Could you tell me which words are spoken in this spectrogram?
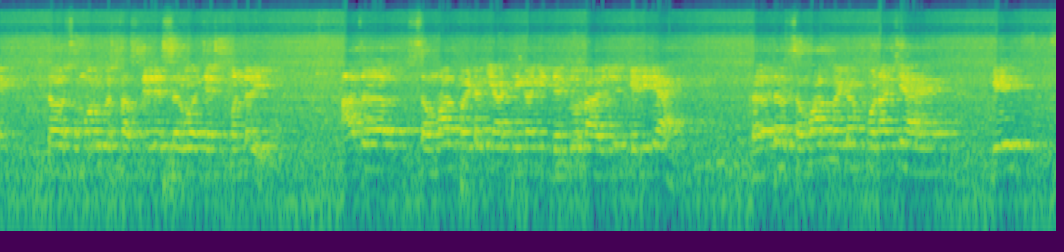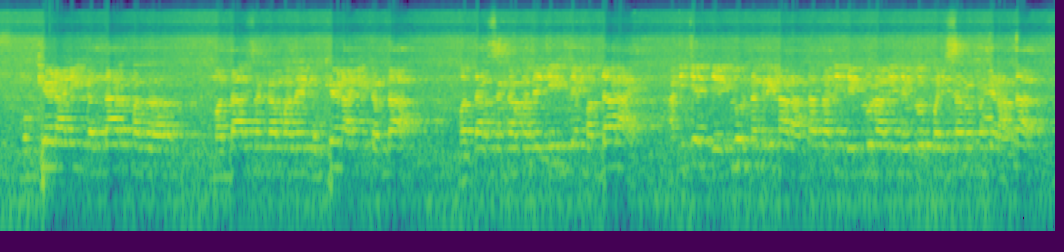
इथं समोर उपस्थित असलेले सर्व ज्येष्ठ मंडळी आज संवाद बैठक या ठिकाणी देगलूरला आयोजित केलेली आहे. खरं तर संवाद बैठक कोणाची आहे? की मुखेड आणि कंदार मत- मतदारसंघामध्ये मुखेड आणि कंधार मतदारसंघामध्ये जे इथले मतदार आहेत आणि जे देगलूर नगरीला राहतात आणि देगलूर आणि देगलूर परिसरामध्ये राहतात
